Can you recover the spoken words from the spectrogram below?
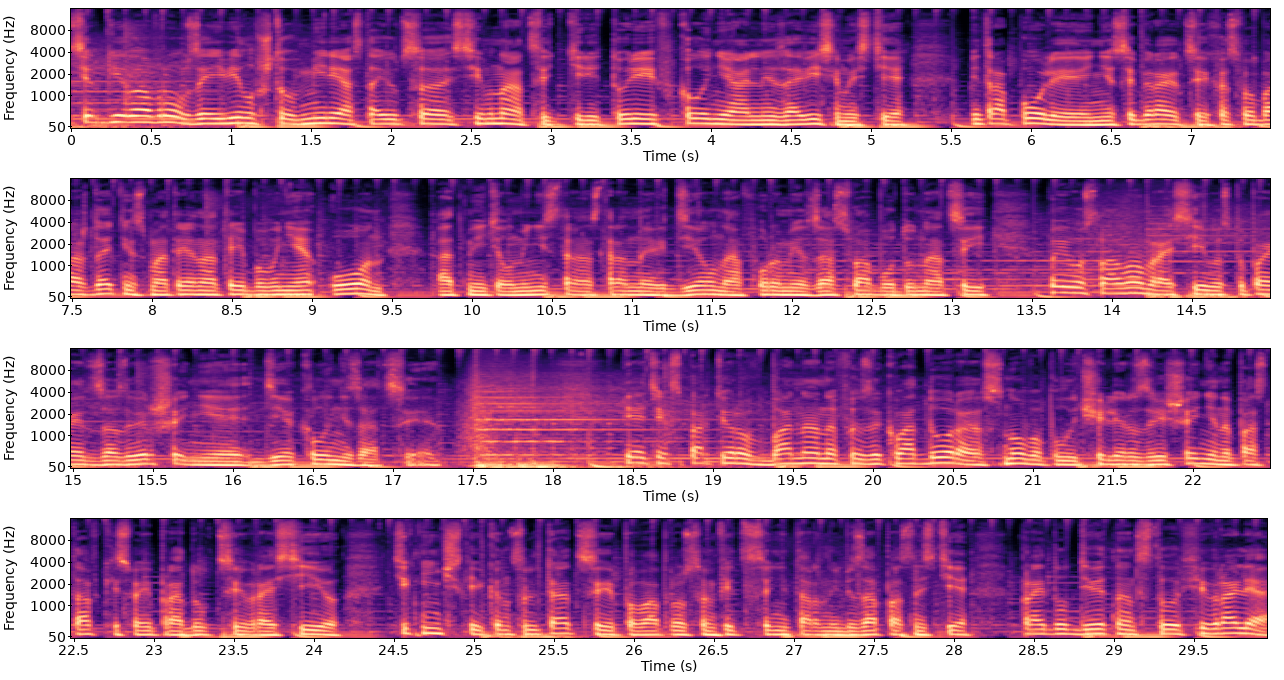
Сергей Лавров заявил, что в мире остаются 17 территорий в колониальной зависимости. Метрополии не собираются их освобождать, несмотря на требования ООН, отметил министр иностранных дел на форуме «За свободу наций». По его словам, Россия выступает за завершение деколонизации. Пять экспортеров бананов из Эквадора снова получили разрешение на поставки своей продукции в Россию. Технические консультации по вопросам фитосанитарной безопасности пройдут 19 февраля,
